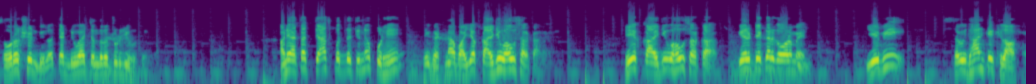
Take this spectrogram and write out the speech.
संरक्षण दिलं त्या डी वाय चंद्रचूडजी होते. आणि आता त्याच पद्धतीनं पुढे हे घटनाबाह्य काळजीवाहू सरकार आहे. हे काळजीवाहू सरकार केअरटेकर गव्हर्नमेंट ये भी संविधान के खिलाफ है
